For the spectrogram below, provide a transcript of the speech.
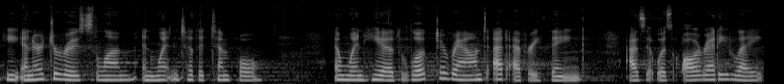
he entered Jerusalem and went into the temple. And when he had looked around at everything, as it was already late,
